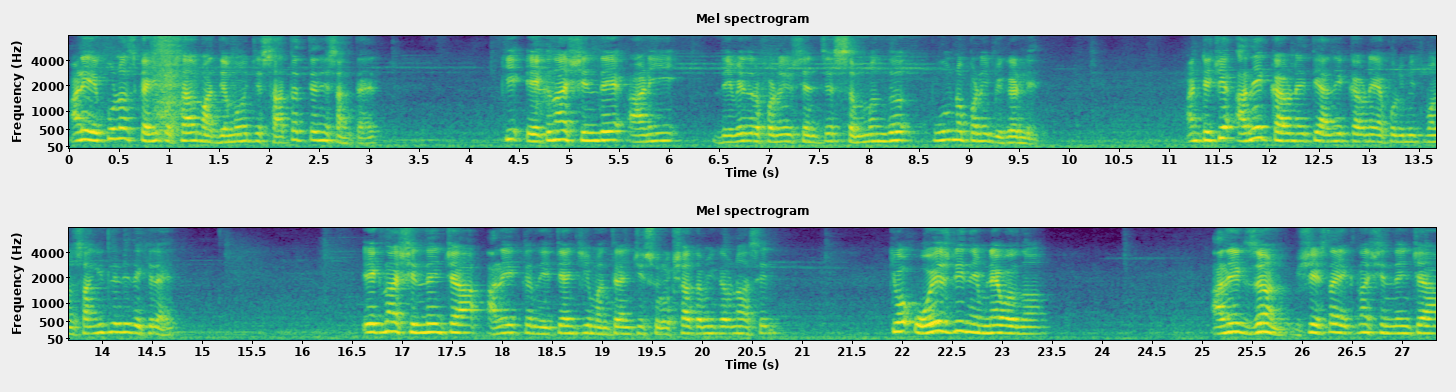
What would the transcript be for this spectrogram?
आणि एकूणच काही प्रसार माध्यमं जे सातत्याने सांगतायत की एकनाथ शिंदे आणि देवेंद्र फडणवीस यांचे संबंध पूर्णपणे बिघडले आणि त्याची अनेक कारणं आहेत ती अनेक कारणं यापूर्वी मी तुम्हाला सांगितलेली देखील आहेत. एकनाथ शिंदेंच्या अनेक नेत्यांची मंत्र्यांची सुरक्षा कमी करणं असेल किंवा ओ एस डी नेमण्यावरनं अनेक जण विशेषतः एकनाथ शिंदेंच्या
